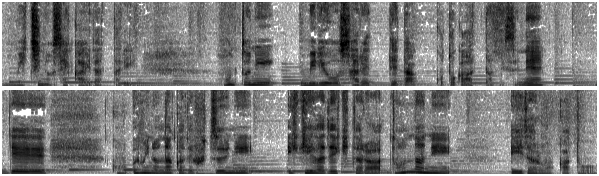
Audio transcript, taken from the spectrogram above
未知の世界だったり本当に魅了されてたことがあったんですね。でこう海の中で普通に息ができたらどんなにいいだろうかと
